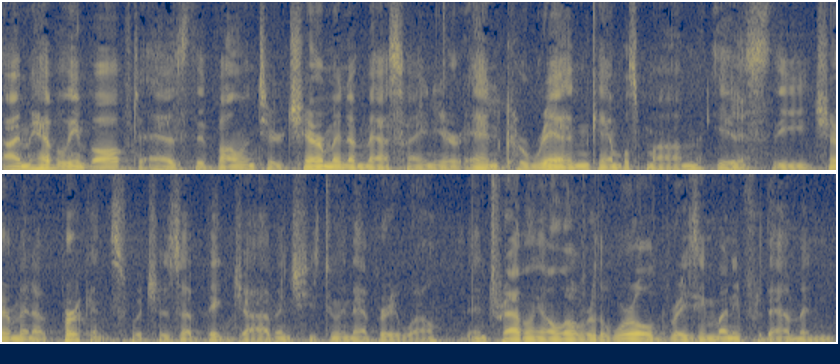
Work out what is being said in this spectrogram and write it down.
I'm heavily involved as the volunteer chairman of Mass Eye and Ear, and Corinne, Campbell's mom, is the chairman of Perkins, which is a big job, and she's doing that very well, and traveling all over the world raising money for them and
